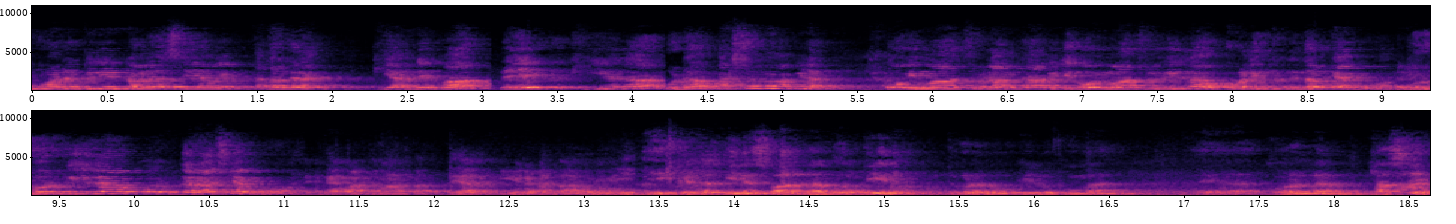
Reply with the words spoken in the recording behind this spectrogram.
200 බිලියන් ඩොලර්ස් ඒ වගේ කතන්දරක් කියන්න එපා. ඒක කියලා ගොඩාක් ප්‍රශ්න අපිට. ගොවි මාත්‍රු ලංකාවේදී ගොවි මාත්‍රු ගිහිල්ලා ඔක්කොම ලින්ද නිදල් කැපුවා. ගුරුවරු ගිහිල්ලා ගරාජ් කැපුවා. දැන් වර්තමාන තත්ත්වය අර කියන කතාව නෙමෙයි. ඒකට ගිනස් වාර්තාවකුත් තියෙනවා. එතකොට ලෝකේ ලොකුම කොරන ට්‍රස්ට් එක.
